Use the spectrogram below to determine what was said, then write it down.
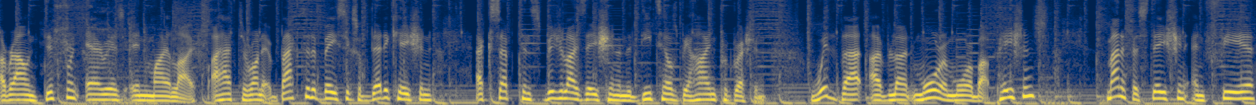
around different areas in my life. I had to run it back to the basics of dedication, acceptance, visualization, and the details behind progression. With that, I've learned more and more about patience, manifestation, and fear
